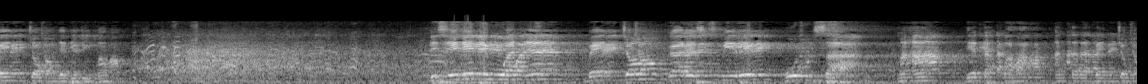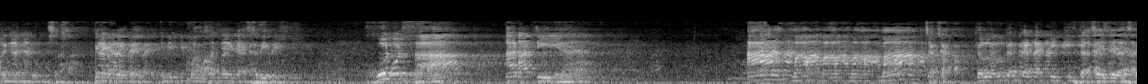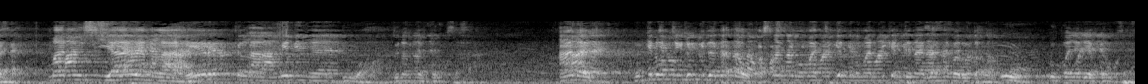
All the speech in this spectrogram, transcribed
Bencong jadi imam? Di sini dibuatnya bencong garis miring hunsa. Maaf, dia tak paham antara bencong dengan hunsa. Ini pembahasannya agak serius. Hunsa artinya anak maaf maaf maaf maaf cakap. Kalau bukan karena fikih tak saya jelaskan. Manusia yang lahir kelaminnya dua, itu namanya hunsa. Ada Mungkin waktu hidup kita tak tahu. Pas nanti mematikan memandikan jenazahnya baru tahu. Uh, rupanya dia hunsa.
